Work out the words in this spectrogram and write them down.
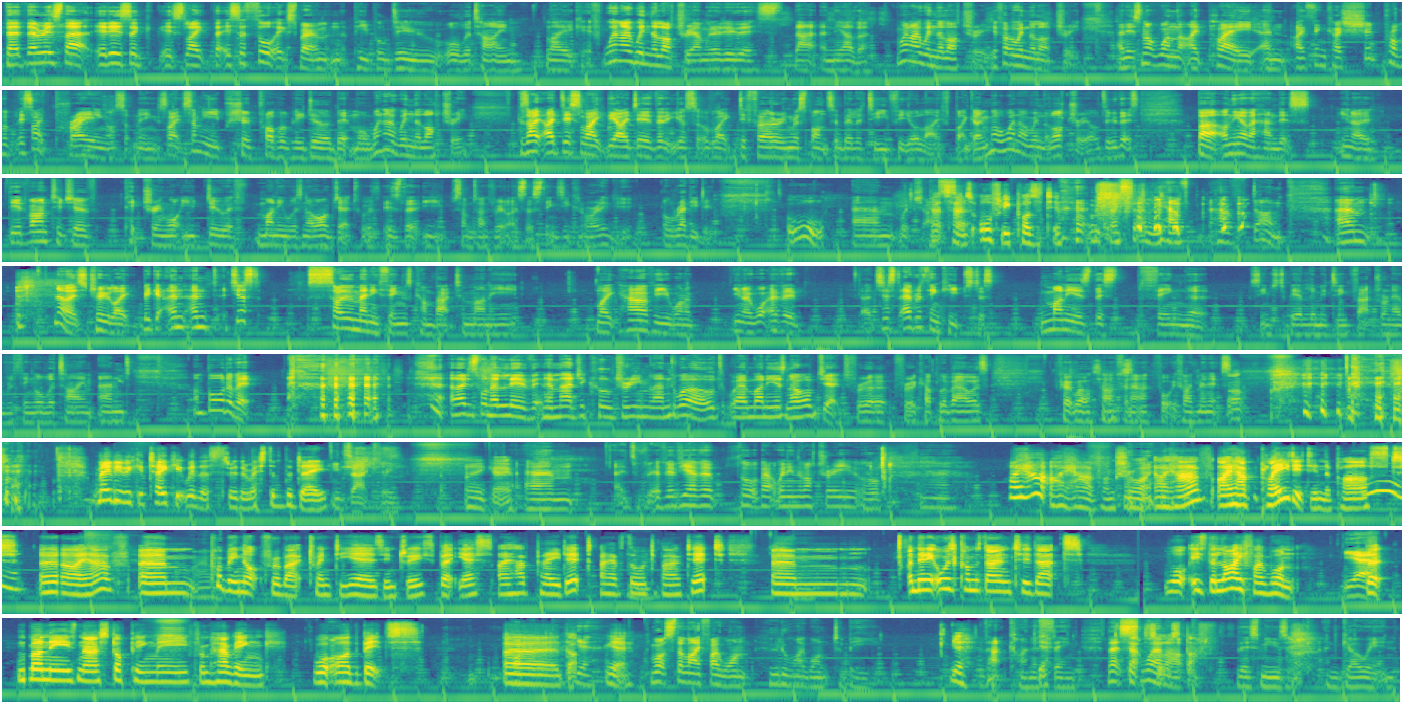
there, there is that. It is a. It's like it's a thought experiment that people do all the time. Like, if when I win the lottery, I'm going to do this, that, and the other. When I win the lottery, if I win the lottery, and it's not one that I play, and I think I should probably. It's like praying or something. It's like something you should probably do a bit more. When I win the lottery, because I, I dislike the idea that you're sort of like deferring responsibility for your life by going, well, when I win the lottery, I'll do this. But on the other hand, it's you know the advantage of picturing what you'd do if money was no object was, is that you sometimes realise there's things you can already do, already do, Ooh, um, which I that cer- sounds awfully positive. which I certainly have have done. Um, no, it's true. Like and and just so many things come back to money. Like however you want to, you know, whatever. uh, Just everything keeps just money is this thing that seems to be a limiting factor on everything all the time, and I'm bored of it. and I just want to live in a magical dreamland world where money is no object for a for a couple of hours. For, well, half an hour, forty-five minutes. Well, Maybe we could take it with us through the rest of the day. Exactly. There you go. Um, have, have you ever thought about winning the lottery? Or yeah. I have. I have. I'm sure I, have. I have played it in the past. Uh, I have. Um, Wow. Probably not for about 20 years, in truth. But yes, I have played it. I have thought about it. Um, and then it always comes down to that: what is the life I want? yeah, that money is now stopping me from having. What are the bits? Uh, that, yeah. yeah, What's the life I want? Who do I want to be? yeah. That kind of Yeah. thing. Let's That swell sort of up stuff. this music and go in.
